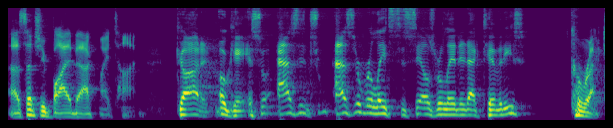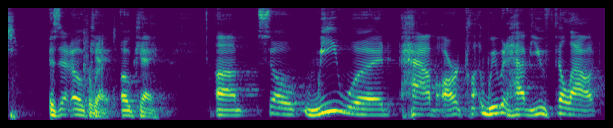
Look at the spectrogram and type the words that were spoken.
uh, essentially buy back my time. Got it. Okay. So as it's as it relates to sales related activities, correct. Is that okay? Correct. Okay. Um, so we would have our we would have you fill out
